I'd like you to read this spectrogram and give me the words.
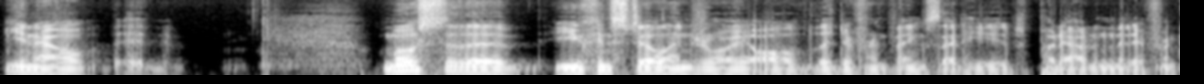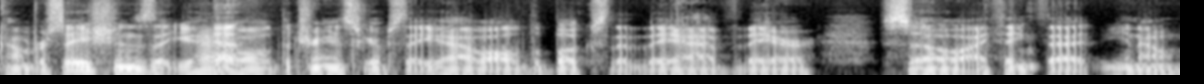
you know, most of the you can still enjoy all the different things that he's put out in the different conversations that you have, yeah. all the transcripts that you have, all the books that they have there. So I think that you know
